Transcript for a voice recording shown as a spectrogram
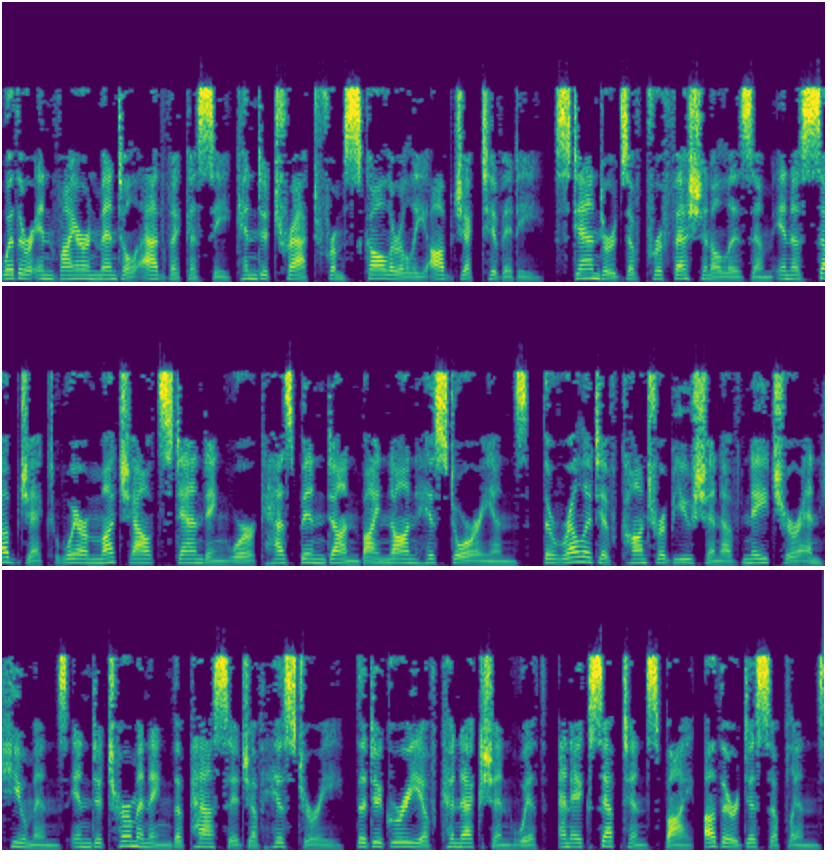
whether environmental advocacy can detract from scholarly objectivity, standards of professionalism in a subject where much outstanding work has been done by non-historians, the relative contribution of nature and humans in determining the passage of history, the degree of connection with, and acceptance by, other disciplines disciplines,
